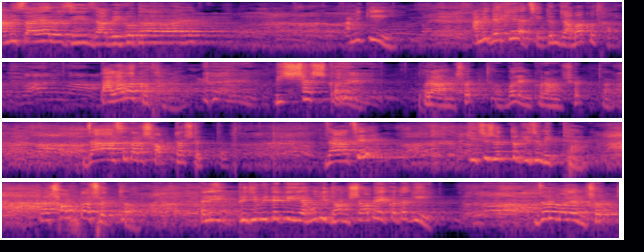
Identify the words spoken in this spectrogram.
আমি সায়া রয়েছি, যাবি কোথায়? আমি কি? আমি দেখে আছি, তুমি যাবা কোথায়? পালাবা কোথায়? বিশ্বাস করেন, কোরআন সত্য, বলেন কোরআন সত্য। যা আছে তার সবটা সত্য। যা আছে, কিছু সত্য, কিছু মিথ্যা। তার সবটা সত্য। তাহলে পৃথিবীতে কি ইহুদি ধ্বংস হবে এ কথা কি জোরে বলেন সত্য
